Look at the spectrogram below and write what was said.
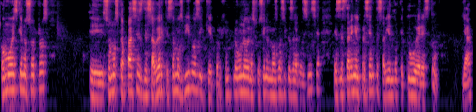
¿Cómo es que nosotros eh, somos capaces de saber que estamos vivos y que, por ejemplo, una de las funciones más básicas de la conciencia es estar en el presente sabiendo que tú eres tú, ¿ya?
